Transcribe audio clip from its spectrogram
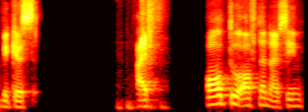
Because I've all too often I've seen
